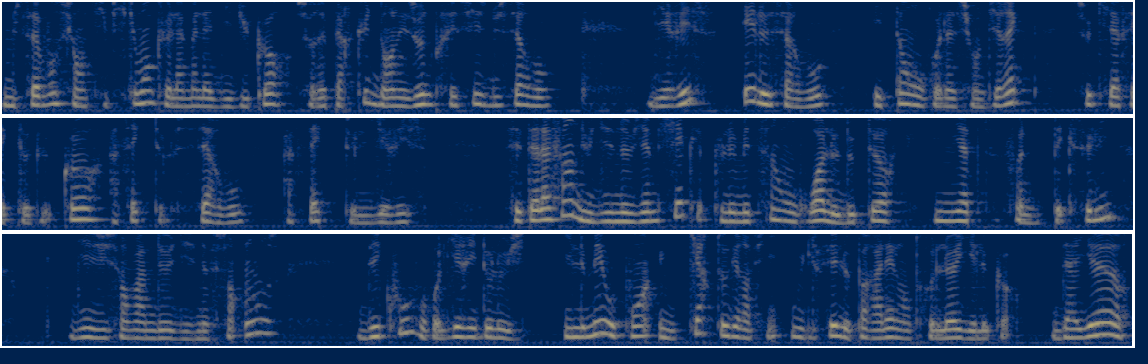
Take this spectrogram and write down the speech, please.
nous savons scientifiquement que la maladie du corps se répercute dans les zones précises du cerveau. L'iris et le cerveau étant en relation directe, ce qui affecte le corps affecte le cerveau, affecte l'iris. C'est à la fin du XIXe siècle que le médecin hongrois le docteur Ignaz von Pexely, 1822-1911, découvre l'iridologie. Il met au point une cartographie où il fait le parallèle entre l'œil et le corps. D'ailleurs,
